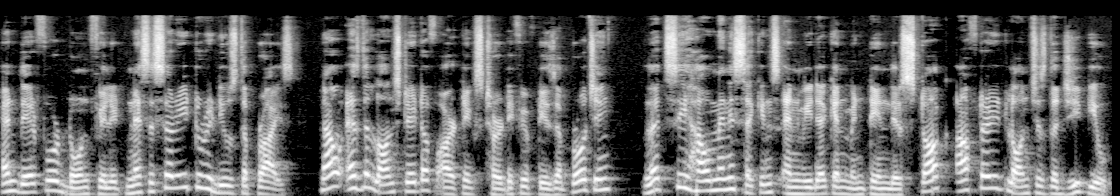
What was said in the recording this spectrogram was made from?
and therefore don't feel it necessary to reduce the price. Now as the launch date of RTX 3050 is approaching, let's see how many seconds Nvidia can maintain their stock after it launches the GPU.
